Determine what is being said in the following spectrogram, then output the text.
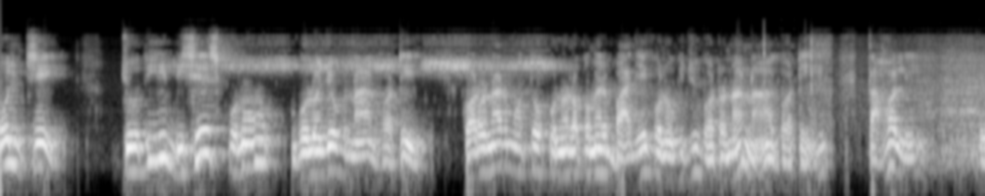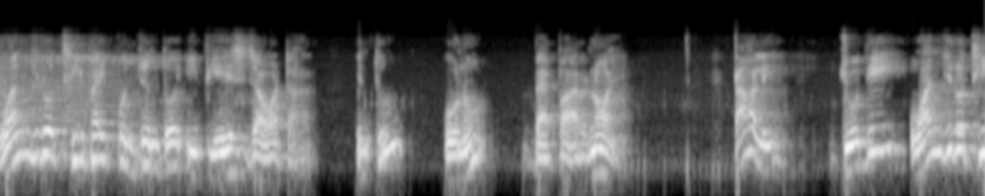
চলছে, যদি বিশেষ কোনো গোলযোগ না ঘটে, করোনার মতো কোনো রকমের বাজে কোনো কিছু ঘটনা না ঘটে, তাহলে ওয়ান জিরো থ্রি ফাইভ পর্যন্ত ইপিএস যাওয়াটা কিন্তু কোনো ব্যাপার নয়। তাহলে যদি ওয়ান জিরো থ্রি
